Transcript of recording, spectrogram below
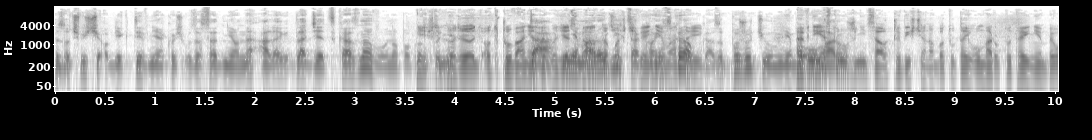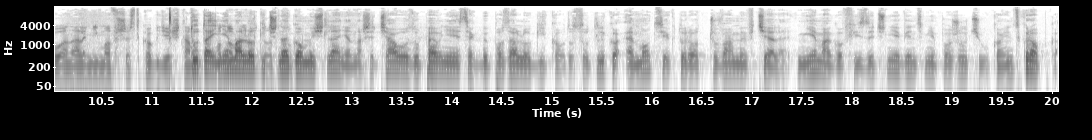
jest oczywiście obiektywnie jakoś uzasadnione, ale dla dziecka znowu, no po prostu Jeśli nie, chodzi o odczuwanie tak, tego dziecka, nie ma no to rodzica, właściwie nie koniec ma kropka. tej... Porzucił mnie, bo Pewnie jest umarł. różnica oczywiście, no bo tutaj umarł, tutaj nie było, no ale mimo wszystko gdzieś tam... Tutaj nie ma podobnie to logicznego myślenia. Nasze ciało zupełnie jest jakby poza logiką. To są tylko emocje, które odczuwamy w ciele. Nie ma go fizycznie, więc mnie porzucił. Koniec, kropka.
